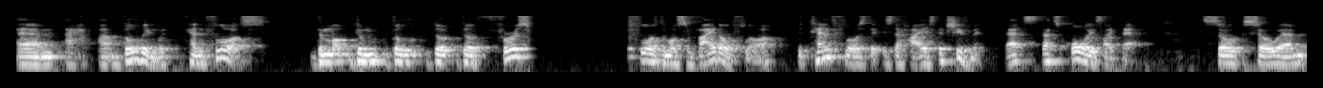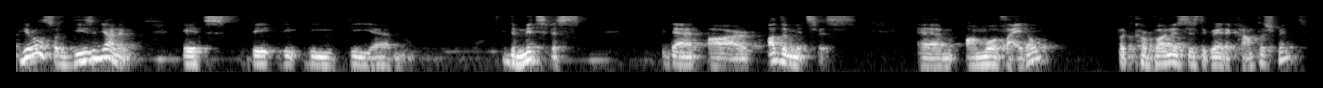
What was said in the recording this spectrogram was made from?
um, a, a, building with 10 floors. The, mo- the, the, the, the, first floor is the most vital floor. The 10th floor is the, is the highest achievement. That's, that's always like that. So, so um, here also, these inyanim, it's the, the, the, the, um, the mitzvahs that are other mitzvahs um, are more vital, but Karbonis is the great accomplishment.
